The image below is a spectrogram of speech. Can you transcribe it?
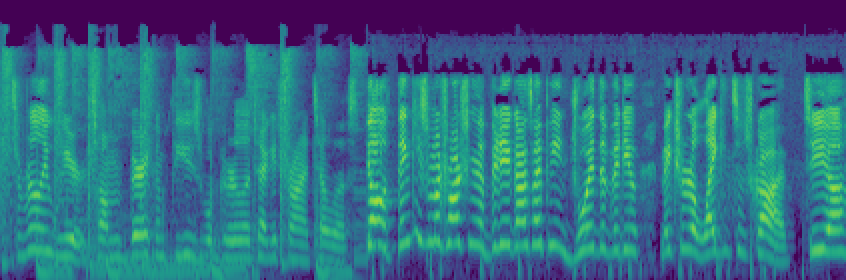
It's really weird. So I'm very confused what Gorilla Tag is trying to tell us. Yo, thank you so much for watching the video, guys. I hope you enjoyed the video. Make sure to like and subscribe. See ya.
